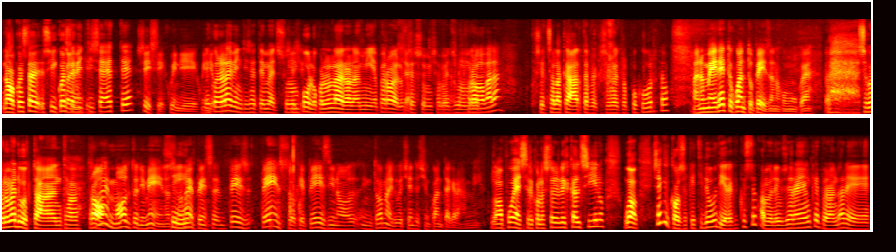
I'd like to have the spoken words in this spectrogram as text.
No, questa, sì, questa è 27. 20... Sì, sì, quindi... quindi e quella okay. là è 27 e mezzo, sono sì, un pollo, quella là era la mia, però è lo certo. stesso mi sa mezzo numero. Provala senza la carta perché sennò è troppo corto. Ma non mi hai detto quanto pesano comunque? Eh, secondo me 2,80. Troppo. è molto di meno, sì. secondo me penso, pes, penso, che pesino intorno ai 250 grammi. No, può essere con la storia del calzino. Wow, sai che cosa che ti devo dire? Che queste qua me le userei anche per andare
